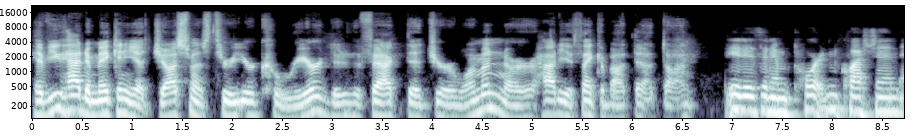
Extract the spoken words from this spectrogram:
Have you had to make any adjustments through your career due to the fact that you're a woman, or how do you think about that, Dawn? It is an important question,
